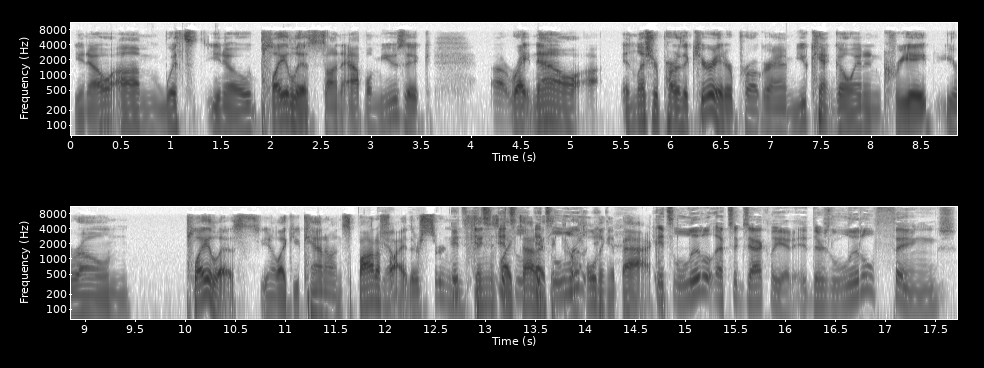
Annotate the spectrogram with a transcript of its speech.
You know, um, with you know playlists on Apple Music uh, right now, uh, unless you're part of the curator program, you can't go in and create your own playlists. You know, like you can on Spotify. Yep. There's certain it's, things it's, like it's, that. I think little, they're holding it back. It's little. That's exactly it. it. There's little things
